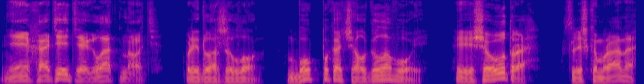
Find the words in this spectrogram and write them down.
«Не хотите глотнуть?» – предложил он. Боб покачал головой. «Еще утро. Слишком рано,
